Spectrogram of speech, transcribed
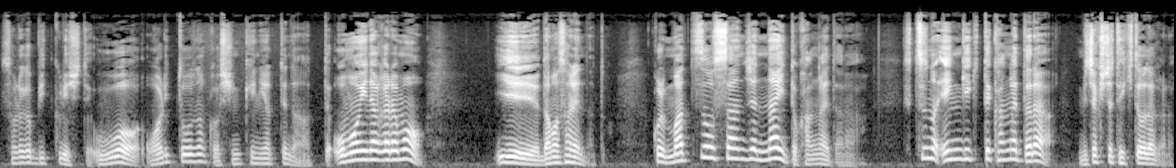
それがびっくりして、うわ、割となんか真剣にやってんだなって思いながらも、いえいえ、騙されんなと。これ松尾さんじゃないと考えたら、普通の演劇って考えたら、めちゃくちゃ適当だから。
